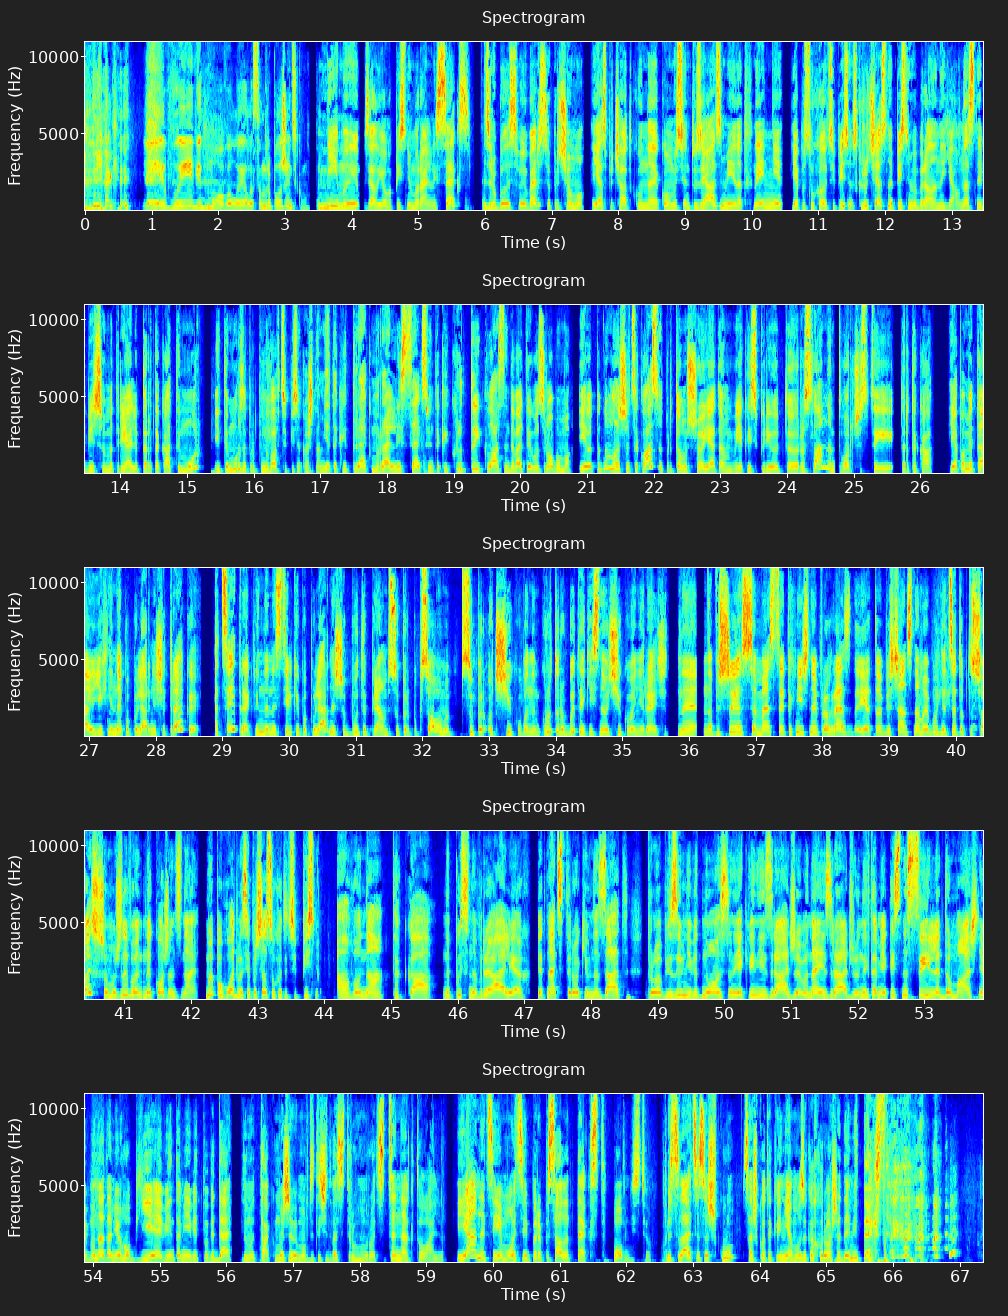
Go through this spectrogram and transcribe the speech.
І ви відмовили Олександру Положинському. Ні, ми взяли його пісню Моральний секс, зробили свою версію. Причому я спочатку на якомусь ентузіазмі, натхненні я послухала цю пісню. Скажу чесно, пісню вибирала не я. У нас найбільше в матеріалі Тартака Тимур, і Тимур запропонував цю пісню. Каже, там є такий трек, моральний секс. Він такий крутий, класний. Давайте його зробимо. І я от подумала, що це класно, при тому, що я там в якийсь період росла на творчості Тартака. Я пам'ятаю їхні найпопулярніші треки. А цей трек він не настільки популярний, щоб бути прям супер попсовим, і супер очікуваним. Круто робити якісь неочікувані речі. Не напиши смс, цей технічний прогрес дає тобі шанс на майбутнє. Це тобто щось, що можливо не кожен знає. Ми погодилися, почала слухати цю пісню. А вона така написана в реаліях 15 років назад про аб'юзивні відносини, як він її зраджує, вона її зраджує. У них там якесь насилля домашнє, вона там його б'є, він там їй відповідає. Думаю, так, ми живемо в 2022 році. Це не актуально. І я на ці емоції переписала текст повністю. Присилаю це Сашку. Сашко такий, ні, музика хороша, де мій текст?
